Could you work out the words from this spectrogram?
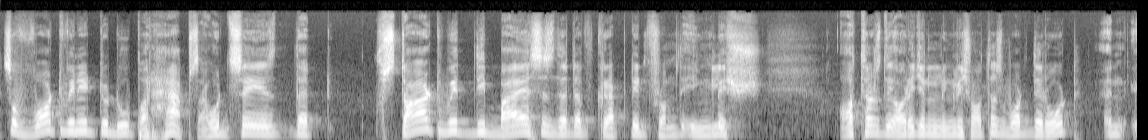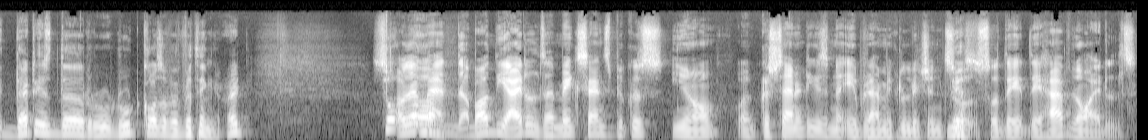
So what we need to do, perhaps, I would say, is that start with the biases that have crept in from the English authors, the original English authors, what they wrote, and that is the root cause of everything, right? So Oh, that uh, ma- about the idols, that makes sense because you know uh, Christianity is an Abrahamic religion, so Yes. so they, they have no idols.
